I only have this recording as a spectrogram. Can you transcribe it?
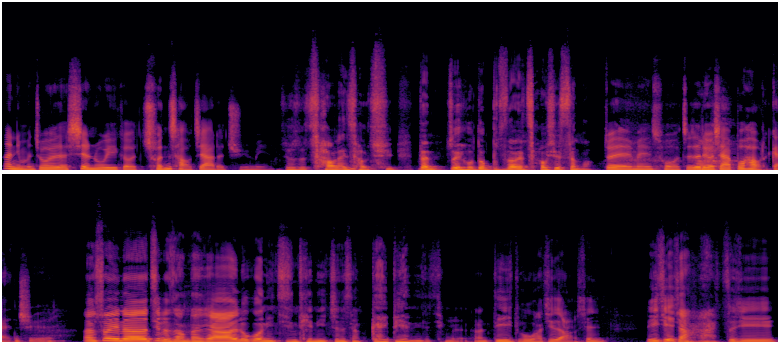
那你们就会陷入一个纯吵架的局面，就是吵来吵去，但最后都不知道在吵些什么。对，没错，只是留下不好的感觉。啊，所以呢，基本上大家，如果你今天你真的想改变你的情人，啊，第一步啊，记得啊，先理解一下，啊，自己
